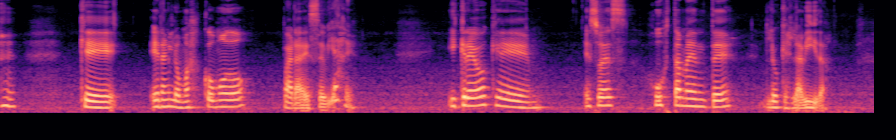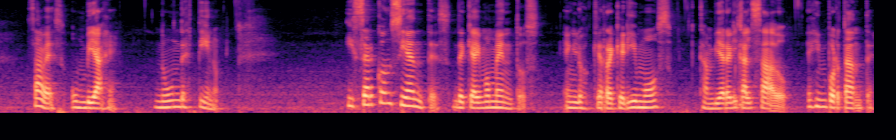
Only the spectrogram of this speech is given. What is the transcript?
que eran lo más cómodo para ese viaje. Y creo que eso es justamente lo que es la vida. ¿Sabes? Un viaje, no un destino. Y ser conscientes de que hay momentos en los que requerimos cambiar el calzado es importante,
